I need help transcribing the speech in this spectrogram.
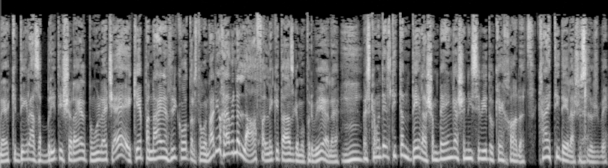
ne, ki dela za British Rail, pa mu reče, hej, kje je pa naj na tri kotr, pa naj jo having a laugh ali nekaj tasga mu prbije. Ne. Mm. Veš, kaj model ti tam delaš, ambenga še nisi videl, kaj hoditi. Kaj ti delaš v ja. službi?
